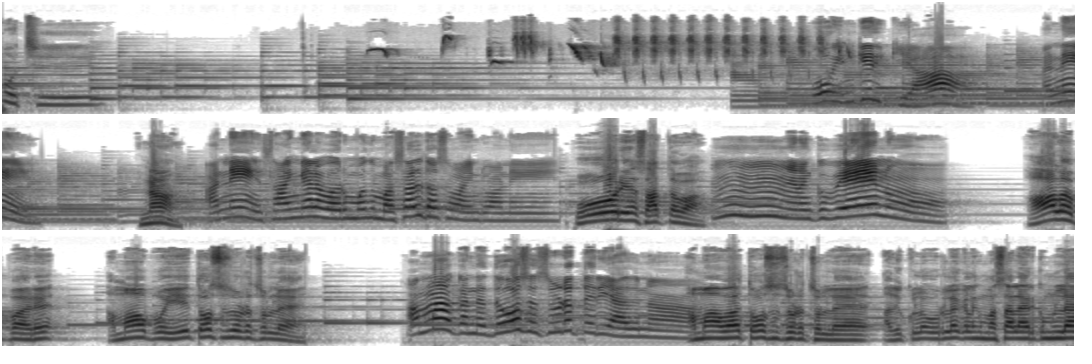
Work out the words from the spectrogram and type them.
போச்சு. ஓ இங்க இருக்கியா? அண்ணே. என்ன அண்ணே சாயங்காலம் வரும்போது மசால் தோசை வாங்கிட்டு வானே போறியா சாத்தவா? ம் எனக்கு வேணும். ஆளை பாரு. அம்மாவை போய் தோசை சுட சொல்லு. அம்மாவுக்கு அந்த தோசை சுட தெரியாதுண்ணா. அம்மாவை தோசை சுட சொல்லு. அதுக்குள்ள உருளைக்கிழங்கு மசாலா இருக்கும்ல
